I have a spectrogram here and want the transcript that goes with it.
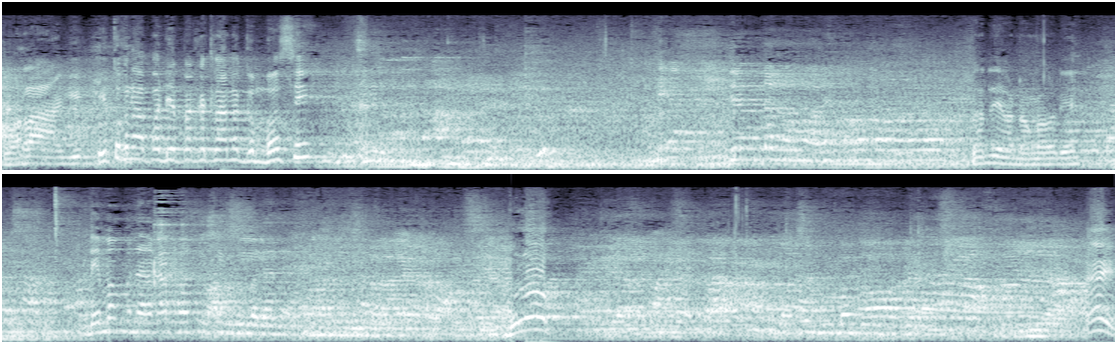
keluar lagi. Itu kenapa dia pakai celana gembos sih? Dia udah Tadi dia nongol dia. dia membenarkan posisi di badannya Buluk. Hei,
